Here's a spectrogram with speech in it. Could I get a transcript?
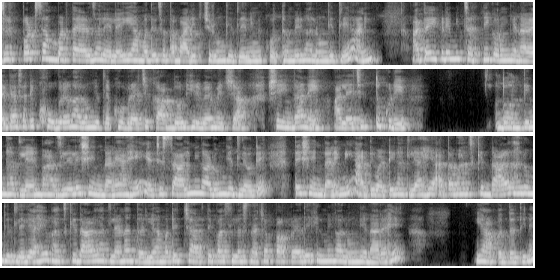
झटपट सांबर तयार झालेलं आहे. यामध्येच आता बारीक चिरून घेतलेली मी कोथिंबीर घालून घेतली आहे आणि आता इकडे मी चटणी करून घेणार आहे. त्यासाठी खोबरं घालून घेतले खोबऱ्याचे काप दोन हिरव्या मिरच्या शेंगदाणे आल्याचे तुकडे दोन तीन घातले आणि भाजलेले शेंगदाणे आहे. याचे साल मी काढून घेतले होते. ते शेंगदाणे मी अर्धी वाटी घातले आहे. आता भाजकी डाळ घालून घेतलेली आहे. भाजकी डाळ घातल्यानंतर यामध्ये चार ते पाच लसणाच्या पाकळ्या देखील मी घालून घेणार आहे. या पद्धतीने.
